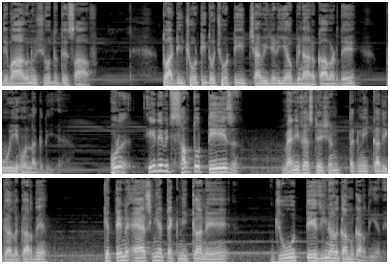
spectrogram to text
ਦਿਮਾਗ ਨੂੰ ਸ਼ੁੱਧ ਤੇ ਸਾਫ਼, ਤੁਹਾਡੀ ਛੋਟੀ ਤੋਂ ਛੋਟੀ ਇੱਛਾ ਵੀ ਜਿਹੜੀ ਹੈ ਉਹ ਬਿਨਾਂ ਰੁਕਾਵਟ ਦੇ ਪੂਰੀ ਹੋਣ ਲੱਗਦੀ ਹੈ। ਹੁਣ ਇਹਦੇ ਵਿੱਚ ਸਭ ਤੋਂ ਤੇਜ਼ ਮੈਨੀਫੈਸਟੇਸ਼ਨ ਤਕਨੀਕਾਂ ਦੀ ਗੱਲ ਕਰਦੇ ਹਾਂ ਕਿ ਤਿੰਨ ਐਸੀਆਂ ਤਕਨੀਕਾਂ ਨੇ ਜੋ ਤੇਜ਼ੀ ਨਾਲ ਕੰਮ ਕਰਦੀਆਂ ਨੇ।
